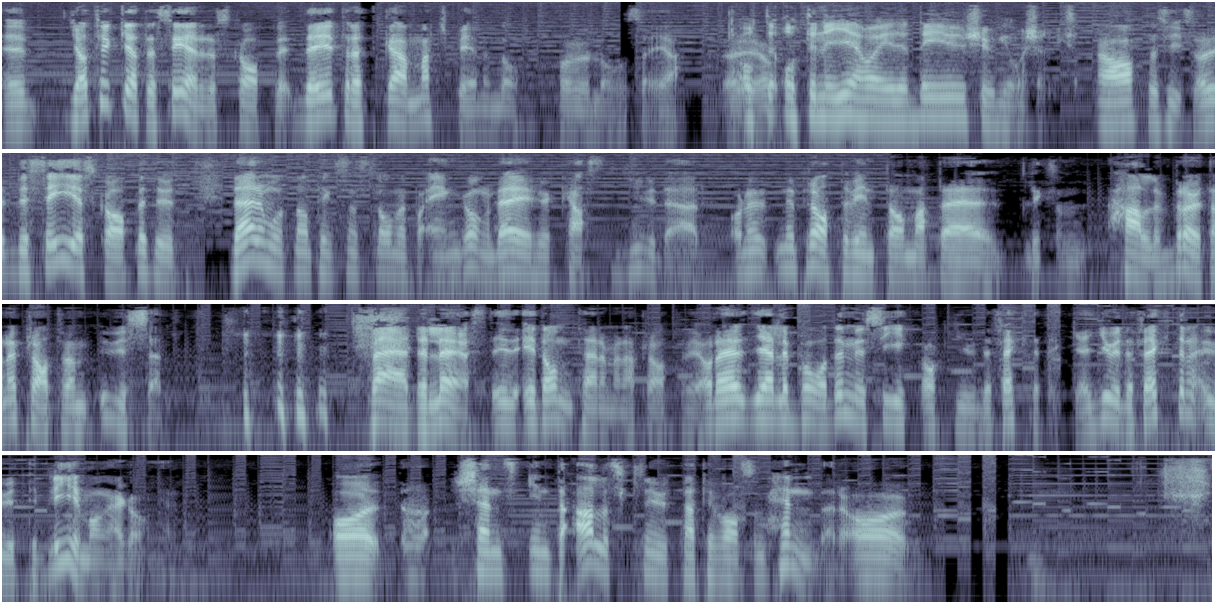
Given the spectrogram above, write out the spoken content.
Eh, Jag tycker att det ser skapligt. Det är ett rätt gammalt spel ändå, får jag lov att säga. Eh, 80, 89 har ju, det är ju 20 år sedan. Liksom. Ja, precis. Och det ser ju skapligt ut. Däremot någonting som slår mig på en gång, det är hur kast ljud är. Och nu, nu pratar vi inte om att det är liksom halvbra, utan nu pratar vi om uselt. Värdelöst. I, I de termerna pratar vi. Och det gäller både musik och ljudeffekter tycker jag. Ljudeffekterna uteblir många gånger. Och känns inte alls knutna till vad som händer. Och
